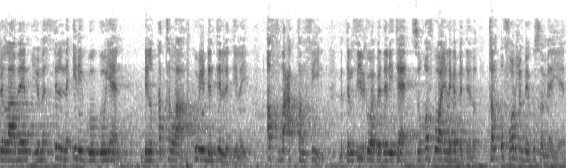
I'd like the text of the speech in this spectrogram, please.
bilaabeen yumailna inay googooyaan bilqatla kuwii dhintee la dilay. Afdaca tanfiil tamhiilka waa bedelitaan si qofku waa in laga bedelo tan u foolxun bay ku sameeyeen.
